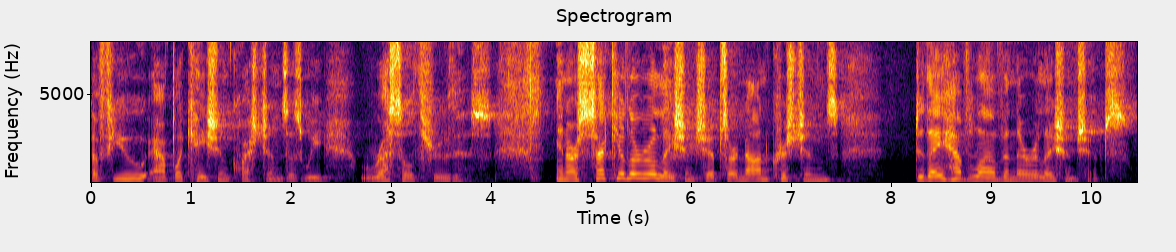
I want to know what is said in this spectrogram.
a few application questions as we wrestle through this. In our secular relationships, our non Christians, do they have love in their relationships?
